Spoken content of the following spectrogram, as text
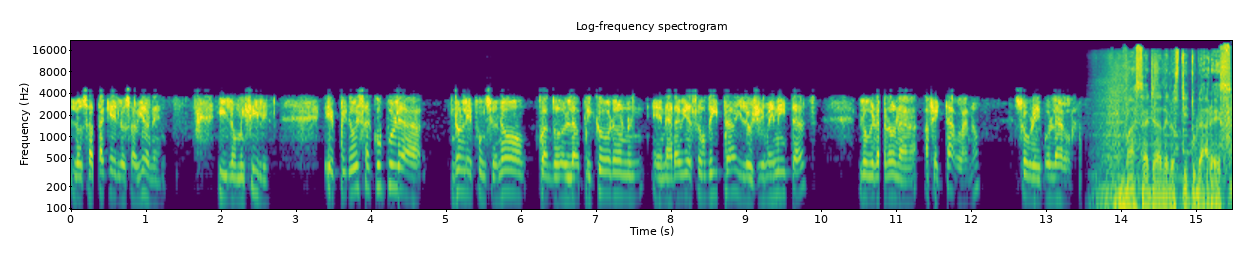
los, ataques de los aviones y los misiles. Eh, pero esa cúpula no le funcionó cuando la aplicaron en Arabia Saudita y los yemenitas lograron afectarla, ¿no? Sobrevolarla. Más allá de los titulares,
